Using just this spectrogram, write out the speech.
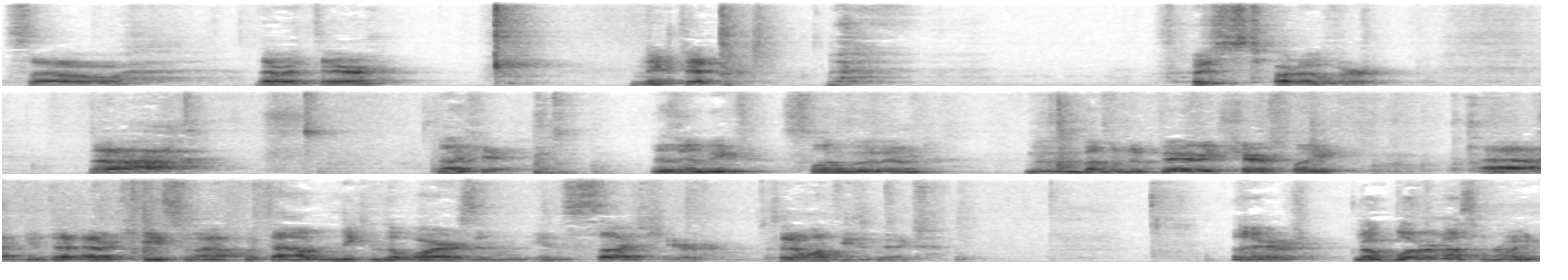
So, that right there, nicked it. so just start over. Ah. Okay. This is going to be slow moving, moving, but I'm going to very carefully uh, get that outer casing off without nicking the wires in, inside here. So I don't want these nicked. There, no blood or nothing, right?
